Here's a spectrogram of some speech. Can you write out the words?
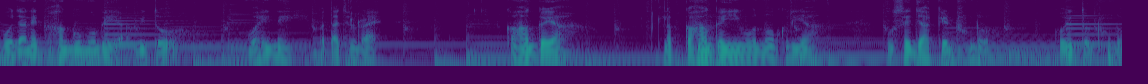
वो जाने कहाँ गुम हो गई अभी तो वही नहीं पता चल रहा है। कहाँ गया मतलब कहाँ गई वो नौकरियाँ, उसे जाके ढूंढो, कोई तो ढूंढो।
